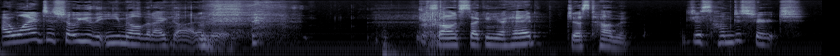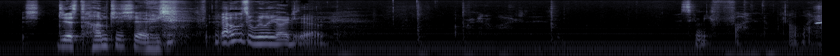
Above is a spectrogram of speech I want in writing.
I wanted to show you the email that I got of it. Song stuck in your head? Just hum it. Just hum to church. Just hum to church. that was really hard to do. Oh, gonna. It's gonna be fun. I'm gonna like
